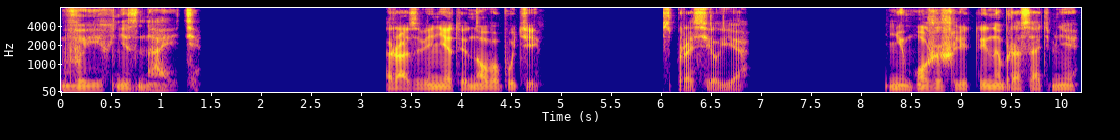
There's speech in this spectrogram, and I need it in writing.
вы их не знаете. «Разве нет иного пути?» — спросил я. «Не можешь ли ты набросать мне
